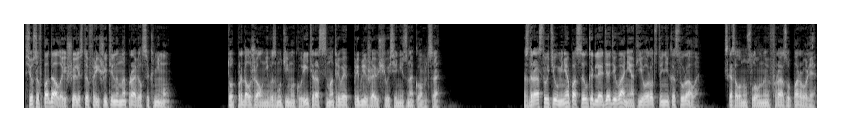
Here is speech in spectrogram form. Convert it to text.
Все совпадало, и Шелестов решительно направился к нему. Тот продолжал невозмутимо курить, рассматривая приближающегося незнакомца. «Здравствуйте, у меня посылка для дяди Вани от его родственника с Урала», сказал он условную фразу пароля.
